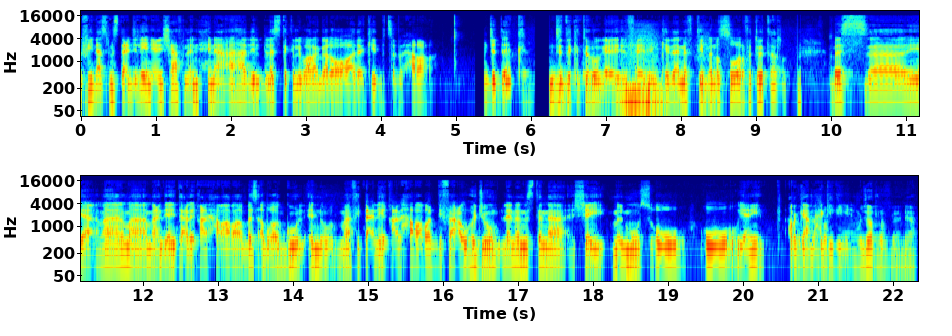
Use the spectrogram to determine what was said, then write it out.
في ناس مستعجلين يعني شاف الانحناء هذه البلاستيك اللي ورا قالوا أوه هذا أكيد بتسبب حرارة. من جدك؟ من جدك أنت هو قاعدين سايرين كذا نفتي من الصور في تويتر. بس آه يا ما ما ما عندي أي تعليق على الحرارة بس أبغى أقول إنه ما في تعليق على الحرارة دفاع وهجوم لأن نستنى شيء ملموس ويعني أرقام حقيقية. مجرب يعني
